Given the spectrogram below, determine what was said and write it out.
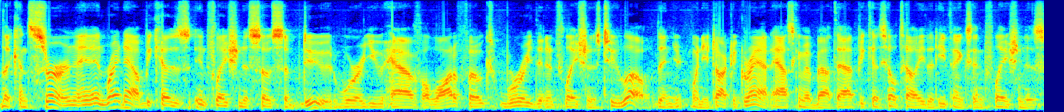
the concern, and right now, because inflation is so subdued, where you have a lot of folks worried that inflation is too low, then you, when you talk to Grant, ask him about that because he'll tell you that he thinks inflation is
